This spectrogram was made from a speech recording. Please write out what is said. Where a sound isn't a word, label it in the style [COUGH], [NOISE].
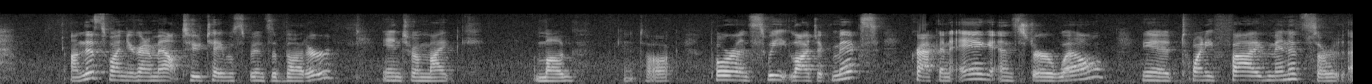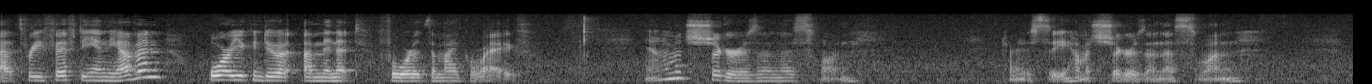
on this one you're going to melt two tablespoons of butter into a mic, mug, can't talk. Pour in Sweet Logic mix, crack an egg and stir well. In 25 minutes or at 350 in the oven, or you can do it a minute for the microwave. Now how much sugar is in this one? Trying to see how much sugar is in this one.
